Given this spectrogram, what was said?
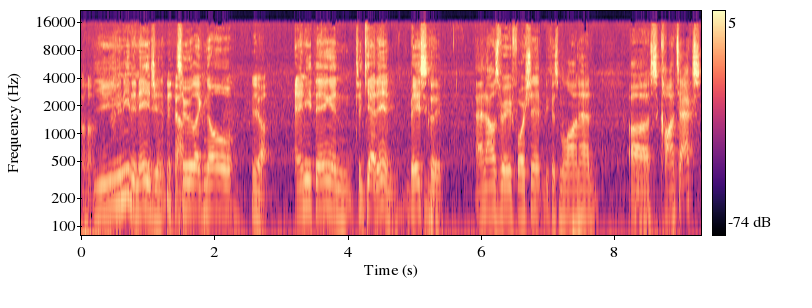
Uh-huh. You, you need an agent Yeah. to like know Yeah. anything and to get in, basically. Mm-hmm. And I was very fortunate because Milan had uh, s- contacts.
